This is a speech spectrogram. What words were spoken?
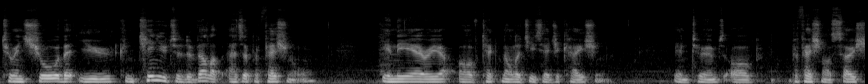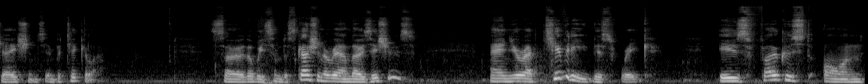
to ensure that you continue to develop as a professional in the area of technologies education in terms of professional associations in particular. So there'll be some discussion around those issues. And your activity this week is focused on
